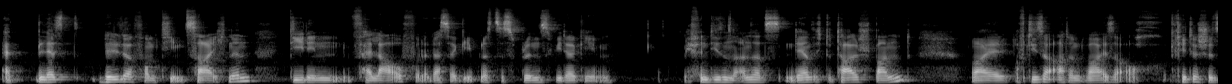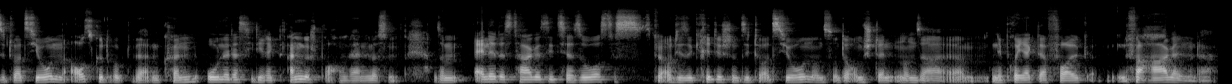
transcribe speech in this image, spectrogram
er lässt Bilder vom Team zeichnen, die den Verlauf oder das Ergebnis des Sprints wiedergeben. Ich finde diesen Ansatz in der Hinsicht total spannend weil auf diese Art und Weise auch kritische Situationen ausgedrückt werden können, ohne dass sie direkt angesprochen werden müssen. Also am Ende des Tages sieht es ja so aus, dass genau diese kritischen Situationen uns unter Umständen unser ähm, den Projekterfolg verhageln oder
